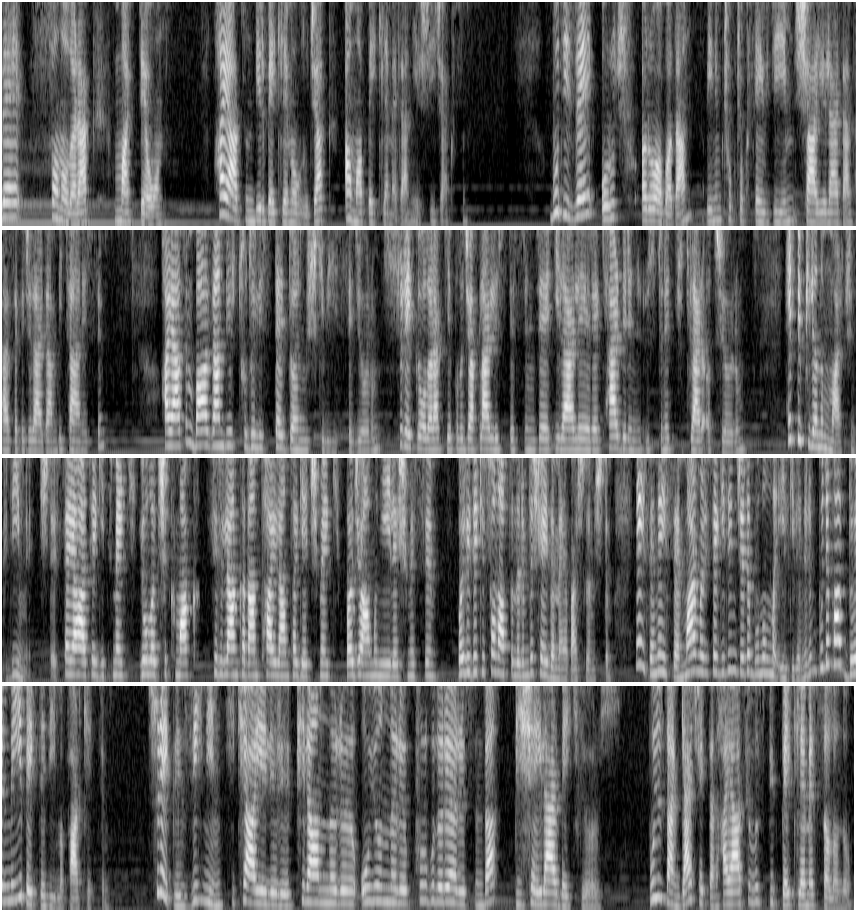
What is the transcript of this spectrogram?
Ve son olarak madde 10. Hayatın bir bekleme olacak ama beklemeden yaşayacaksın. Bu dize Oruç Aruaba'dan, benim çok çok sevdiğim şairlerden, felsefecilerden bir tanesi. Hayatım bazen bir to-do liste dönmüş gibi hissediyorum. Sürekli olarak yapılacaklar listesinde ilerleyerek her birinin üstüne tikler atıyorum. Hep bir planım var çünkü değil mi? İşte seyahate gitmek, yola çıkmak, Sri Lanka'dan Tayland'a geçmek, bacağımın iyileşmesi. Bali'deki son haftalarımda şey demeye başlamıştım. Neyse neyse Marmaris'e gidince de bununla ilgilenirim. Bu defa dönmeyi beklediğimi fark ettim. Sürekli zihnin hikayeleri, planları, oyunları, kurguları arasında bir şeyler bekliyoruz. Bu yüzden gerçekten hayatımız bir bekleme salonu.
